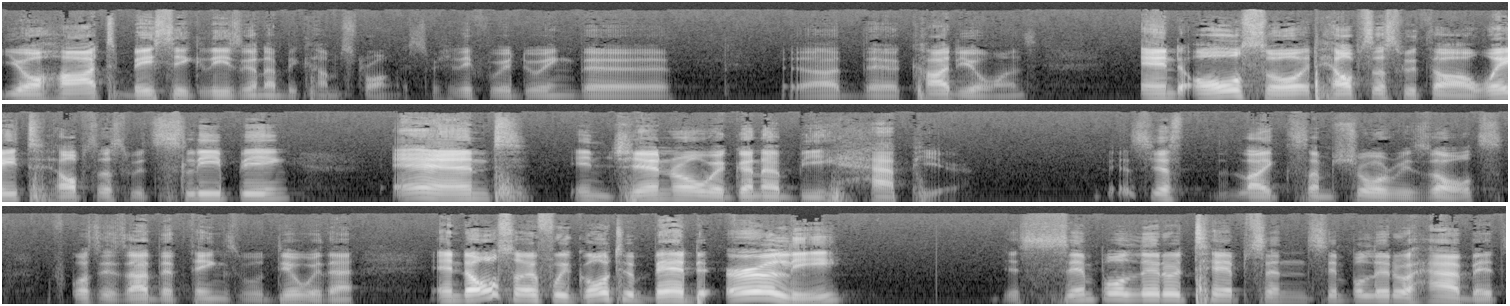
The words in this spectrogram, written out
your heart basically is going to become strong, especially if we're doing the uh, the cardio ones. And also, it helps us with our weight, helps us with sleeping, and in general, we're going to be happier. It's just like some sure results. Of course, there's other things we'll deal with that. And also, if we go to bed early, just simple little tips and simple little habits,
